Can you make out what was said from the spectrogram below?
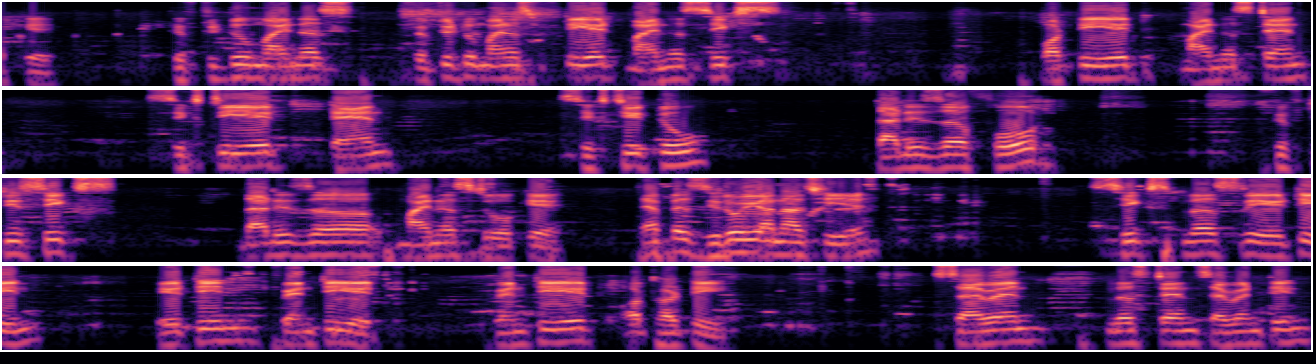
okay 52 minus 52 minus 58 minus 6 48 minus 10 68 10 62 that is a 4 56 that is a minus 2 okay यहाँ पे जीरो ही आना चाहिए 6 plus three eighteen eighteen twenty eight twenty eight और thirty seven plus ten seventeen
